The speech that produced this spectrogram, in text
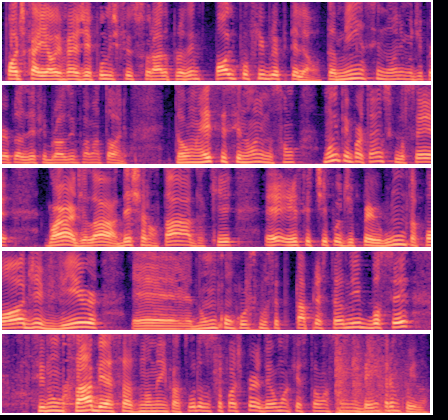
pode cair ao invés de epúlite fissurada, por exemplo, pólipo fibroepitelial, também é sinônimo de hiperplasia fibrosa inflamatória. Então, esses sinônimos são muito importantes que você guarde lá, deixe anotado que é, esse tipo de pergunta pode vir é, num concurso que você está prestando e você, se não sabe essas nomenclaturas, você pode perder uma questão assim bem tranquila.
